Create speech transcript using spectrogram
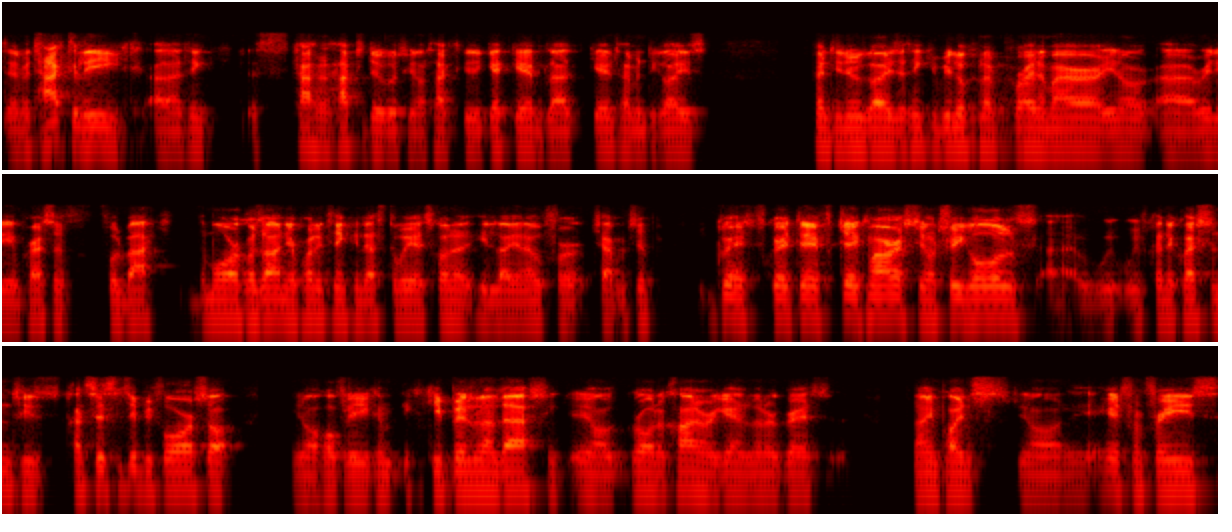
they've attacked the league, and I think Cahill had to do it. You know, tactically get game game time into guys plenty new guys. I think you'd be looking at Brian O'Mara, you know, uh, really impressive fullback. The more it goes on, you're probably thinking that's the way it's gonna. He'll line out for championship. Great, great day for Jake Morris. You know, three goals. Uh, we, have kind of questioned his consistency before, so you know, hopefully he can, he can keep building on that. You know, Gearóid O'Connor again, another great nine points. You know, eight from frees.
